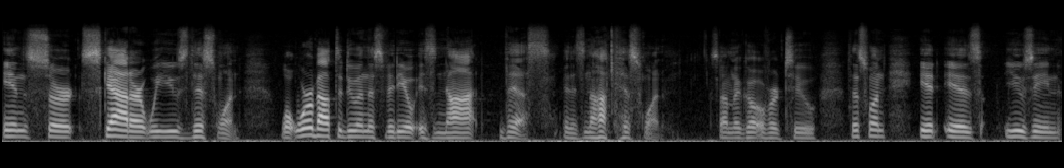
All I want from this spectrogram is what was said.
insert scatter, we used this one. What we're about to do in this video is not this. It is not this one. So I'm going to go over to this one. It is using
